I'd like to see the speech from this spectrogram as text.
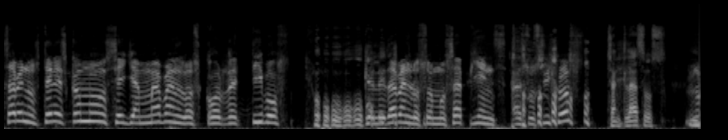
¿Saben ustedes cómo se llamaban los correctivos que le daban los homo sapiens a sus hijos? Chanclazos. No,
